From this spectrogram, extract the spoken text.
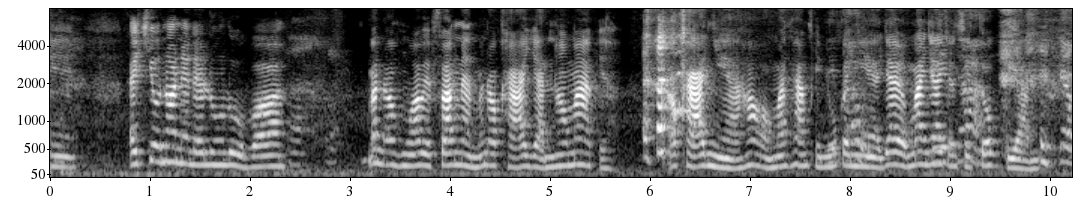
นี่ ไอ้คิวนอนเนี่ยได้ลุงรู้บ่มันเอาหัวไปฟังนั่นมันเอาขายันเฮามาเพียเอาขาเหนียเฮาออกมาทางผิวหนูก็เหนียย้ายออกมาย้ายจนสิตกเตียงแก้ว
